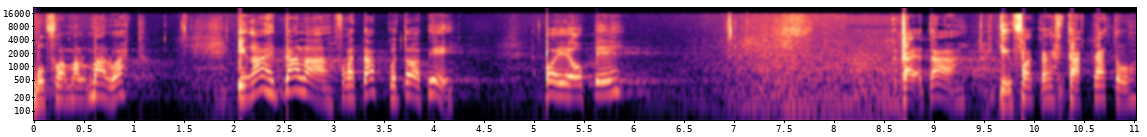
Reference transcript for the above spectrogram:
mo fa mal mal wat e ngai tala fatap ko to ape o e ope ka ta ke fa ka ka to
